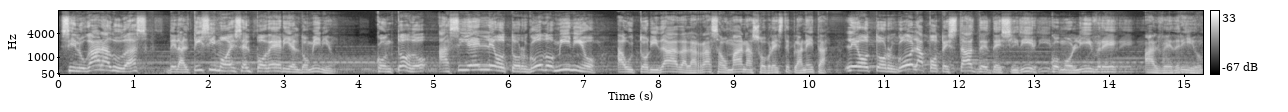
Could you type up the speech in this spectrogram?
Sin lugar a dudas, del Altísimo es el poder y el dominio. Con todo, así Él le otorgó dominio autoridad a la raza humana sobre este planeta, le otorgó la potestad de decidir como libre albedrío.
